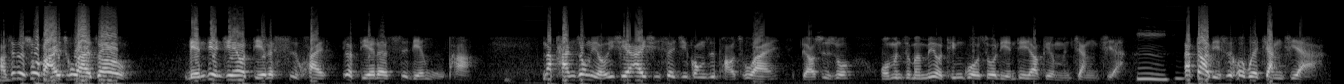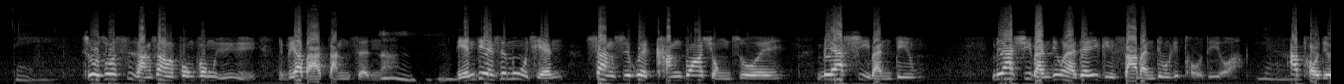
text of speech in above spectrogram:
啊，这个说法一出来之后，联电今天又跌了四块，又跌了四点五趴。那盘中有一些 IC 设计公司跑出来表示说，我们怎么没有听过说联电要给我们降价？嗯，那到底是会不会降价？对。所以说市场上的风风雨雨，你不要把它当真了。嗯联电是目前上市会扛单上追，买啊四万张。没啊，四万张来底已经三万张去投掉啊！啊，投掉，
